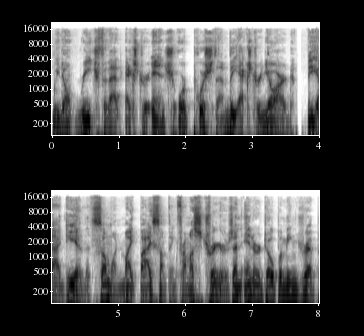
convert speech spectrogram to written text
We don't reach for that extra inch or push them the extra yard. The idea that someone might buy something from us triggers an inner dopamine drip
